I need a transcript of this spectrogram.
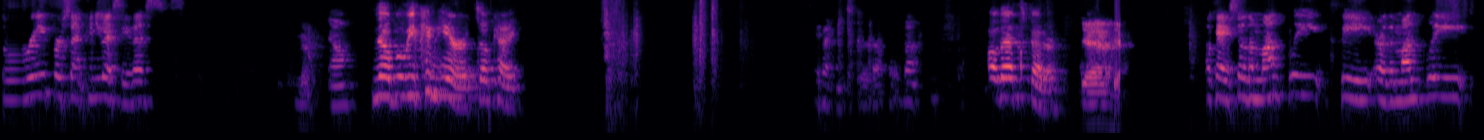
three percent, can you guys see this? No. No? No, but we can hear. It's okay. If I can screw it up, hold on. Oh, that's better. Yeah, Okay, so the monthly fee or the monthly,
